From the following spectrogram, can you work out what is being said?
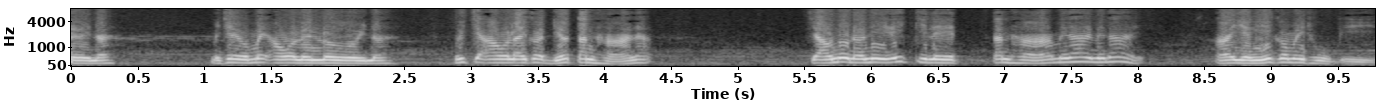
เลยนะไม่ใช่ว่าไม่เอาอะไรเลยนะหรือจะเอาอะไรก็เดี๋ยวตัณหาแล้วจะเอานู่นเอานี่กิเลสตัณหาไม่ได้ไม่ได้อ่าอย่างนี้ก็ไม่ถูกอีก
